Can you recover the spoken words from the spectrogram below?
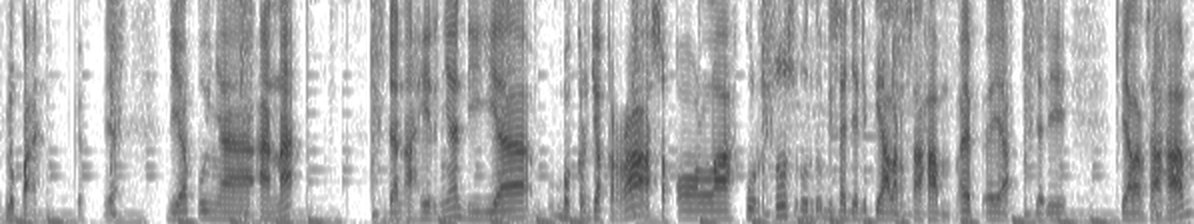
Lupa, Oke, ya. Dia punya anak dan akhirnya dia bekerja keras, sekolah, kursus untuk bisa jadi pialang saham. Eh, eh, ya, jadi pialang saham.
